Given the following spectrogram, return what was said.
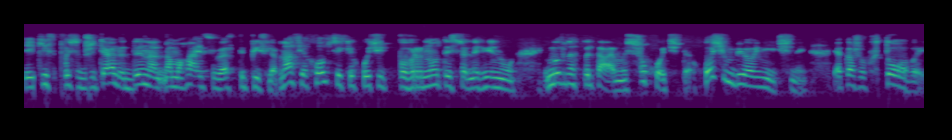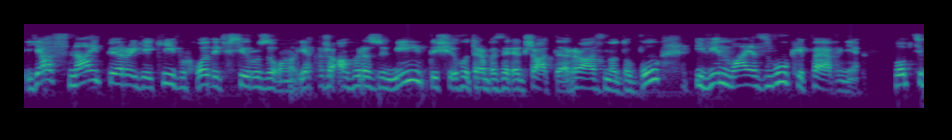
який спосіб життя людина намагається вести після. В нас є хлопці, які хочуть повернутися на війну, і ми в них питаємо, що хочете? Хочемо біонічний. Я кажу, хто ви? Я снайпер, який виходить в сіру зону. Я кажу, а ви розумієте, що його треба заряджати раз на добу, і він має звуки певні. Хлопці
